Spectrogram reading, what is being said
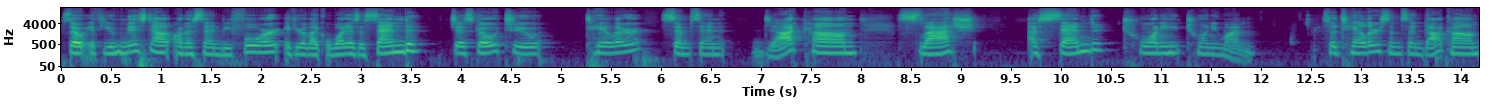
So if you missed out on Ascend before, if you're like, what is Ascend? Just go to taylorsimpson.com slash ascend 2021. So taylorsimpson.com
